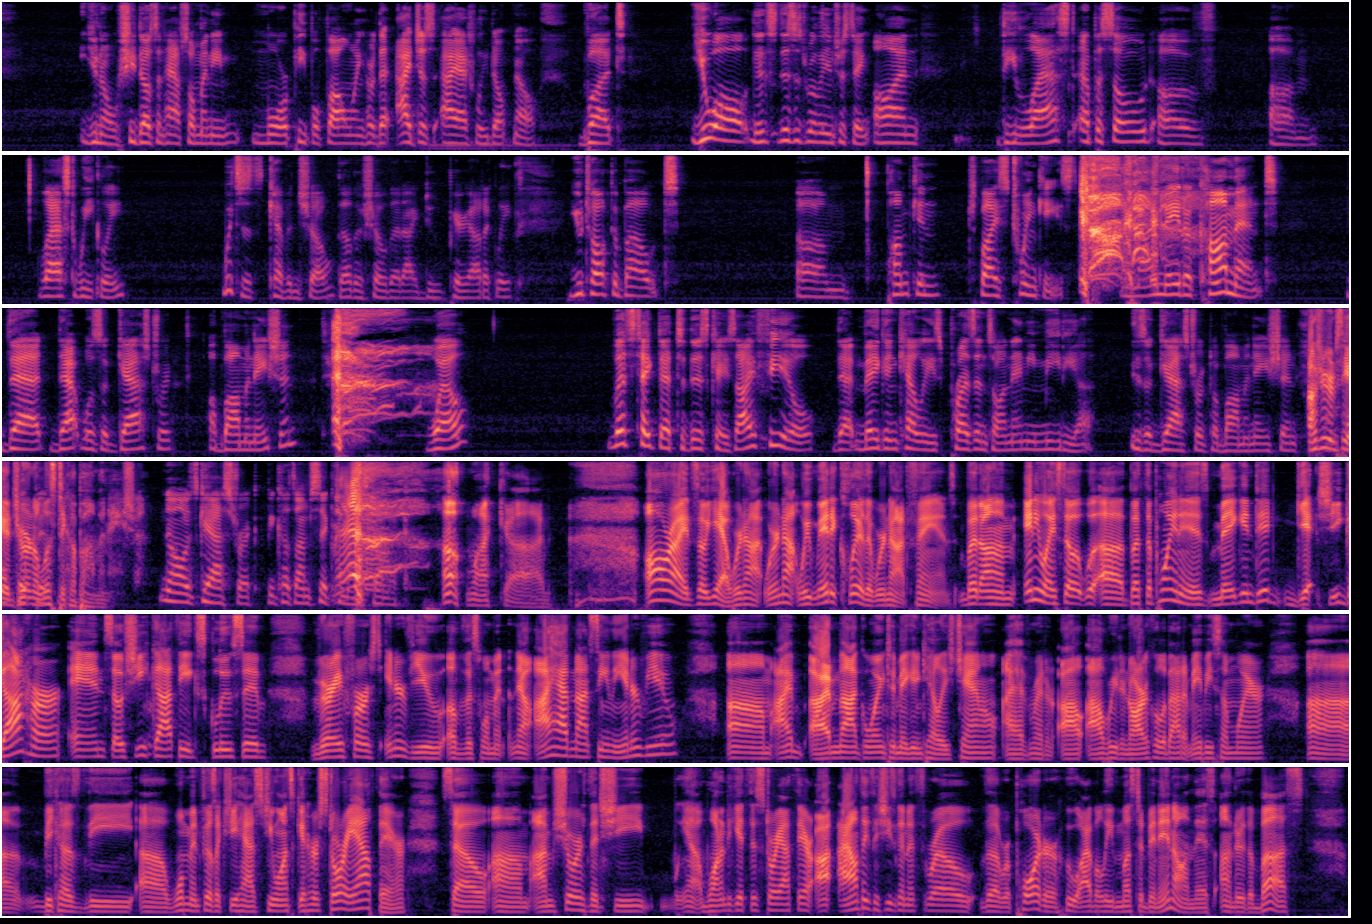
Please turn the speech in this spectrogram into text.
you know she doesn't have so many more people following her. That I just I actually don't know. But you all, this this is really interesting. On the last episode of um, last weekly which is Kevin's show, the other show that I do periodically, you talked about um, pumpkin spice Twinkies. and I made a comment that that was a gastric abomination. well, let's take that to this case. I feel that Megyn Kelly's presence on any media is a gastric abomination. I was going to say a journalistic abomination. No, it's gastric because I'm sick to my stomach. Oh my god. All right, so yeah, we're not we're not we made it clear that we're not fans. But um anyway, so uh but the point is Megyn did get she got her and so she got the exclusive very first interview of this woman. Now, I have not seen the interview. Um I I'm not going to Megyn Kelly's channel. I haven't read it. I'll I'll read an article about it maybe somewhere uh, because the uh, woman feels like she has she wants to get her story out there. So um, I'm sure that she you know, wanted to get this story out there. I, I don't think that she's going to throw the reporter, who I believe must have been in on this, under the bus.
